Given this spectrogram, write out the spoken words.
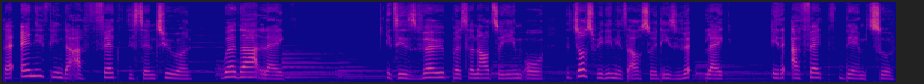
that anything that affects the centurion, whether like it is very personal to him or it's just within his household, It's very, like it affects them too.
